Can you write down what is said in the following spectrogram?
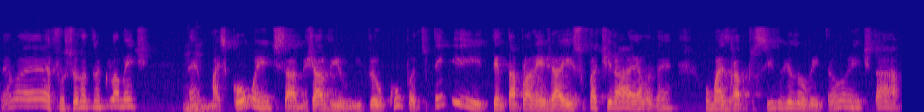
ela é, funciona tranquilamente. Né? Uhum. Mas como a gente sabe, já viu e preocupa, tu tem que tentar planejar isso para tirar ela, né? O mais rápido possível resolver. Então a gente está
